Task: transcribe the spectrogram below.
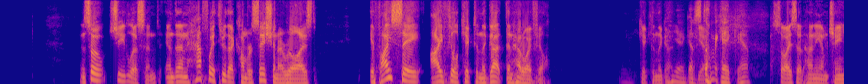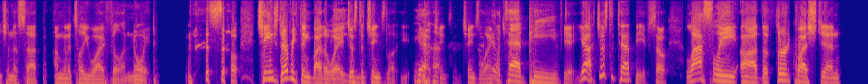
And so she listened and then halfway through that conversation i realized if I say I feel kicked in the gut, then how do I feel? Kicked in the gut. Yeah, got a yeah. stomach ache. Yeah. So I said, honey, I'm changing this up. I'm going to tell you why I feel annoyed. so changed everything, by the way, just to change the yeah know, change, change the language. tad peeved. Yeah, yeah, just a tad peeve. So, lastly, uh, the third question,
